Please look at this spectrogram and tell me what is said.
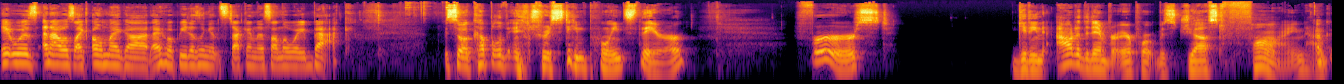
It was, and I was like, "Oh my god, I hope he doesn't get stuck in this on the way back." so a couple of interesting points there. First, getting out of the Denver airport was just fine. Okay,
